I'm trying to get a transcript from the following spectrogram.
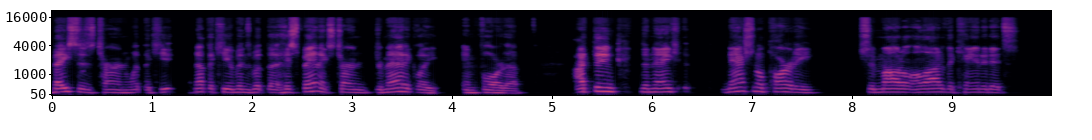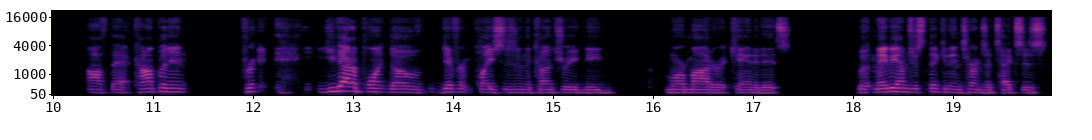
bases turn with the not the Cubans, but the Hispanics turn dramatically in Florida. I think the na- National Party should model a lot of the candidates off that competent. You got a point though. Different places in the country need more moderate candidates, but maybe I'm just thinking in terms of Texas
